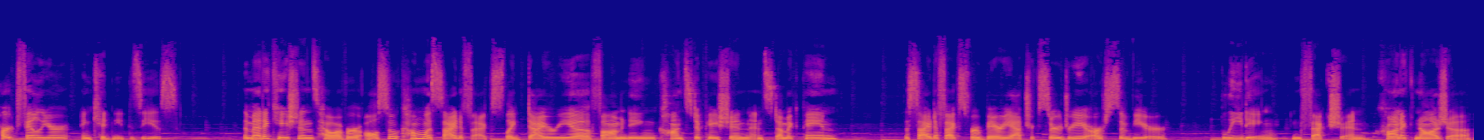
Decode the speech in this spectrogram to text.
heart failure, and kidney disease. The medications, however, also come with side effects like diarrhea, vomiting, constipation, and stomach pain, the side effects for bariatric surgery are severe bleeding, infection, chronic nausea,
